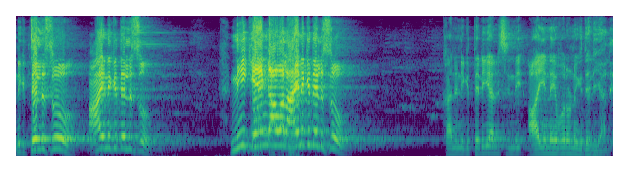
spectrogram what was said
నీకు తెలుసు ఆయనకి తెలుసు. నీకేం కావాలో ఆయనకి తెలుసు. కానీ నీకు తెలియాల్సింది ఆయన ఎవరో నీకు తెలియాలి.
